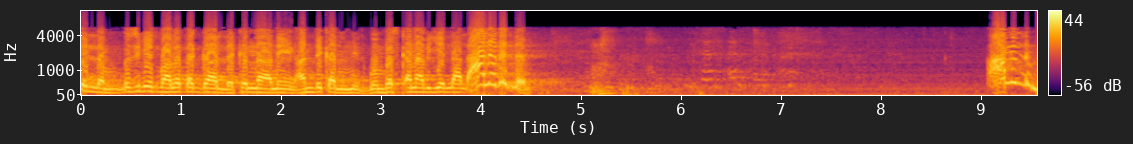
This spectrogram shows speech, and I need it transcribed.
የለም፣ በዚህ ቤት ባለጠጋ አለ ከና እኔ አንድ ቀን ጎንበስ ቀና ብዬላለሁ አልልም አልልም።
